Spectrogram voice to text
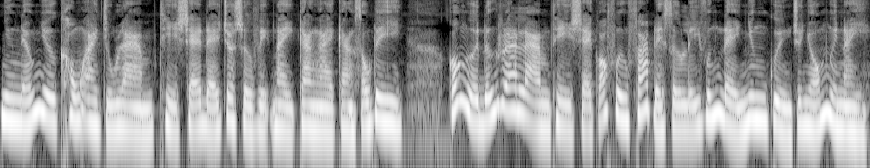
nhưng nếu như không ai chịu làm thì sẽ để cho sự việc này càng ngày càng xấu đi. Có người đứng ra làm thì sẽ có phương pháp để xử lý vấn đề nhân quyền cho nhóm người này.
